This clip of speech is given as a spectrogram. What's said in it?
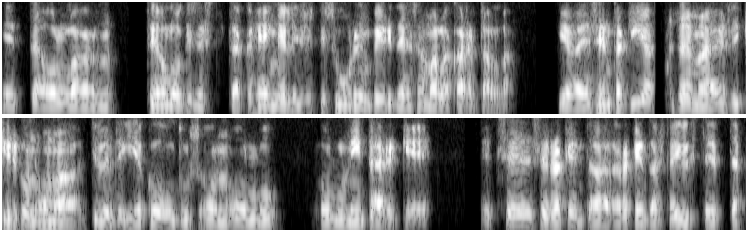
että ollaan teologisesti tai hengellisesti suurin piirtein samalla kartalla. Ja, ja sen takia tämä se kirkon oma työntekijäkoulutus on ollut, ollut niin tärkeä. Että se, se rakentaa, rakentaa sitä yhteyttä.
